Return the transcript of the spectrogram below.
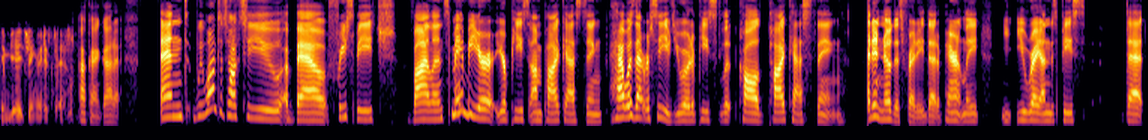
engaging these days. Okay, got it. And we want to talk to you about free speech, violence, maybe your your piece on podcasting. How was that received? You wrote a piece li- called "Podcast Thing." I didn't know this, Freddie. That apparently you, you write on this piece that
